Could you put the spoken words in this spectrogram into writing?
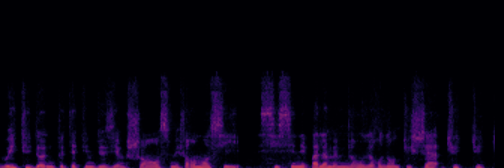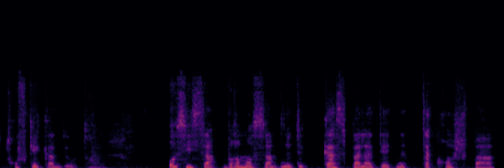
oui, tu donnes peut-être une deuxième chance, mais vraiment, si, si ce n'est pas la même longueur d'onde, tu, tu, tu trouves quelqu'un d'autre. Aussi simple, vraiment simple. Ne te casse pas la tête, ne t'accroche pas.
